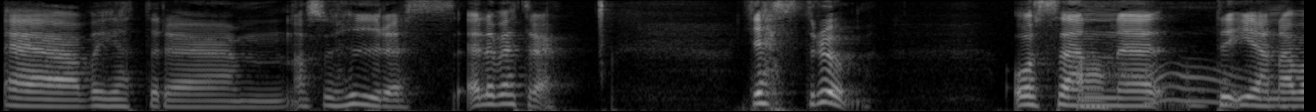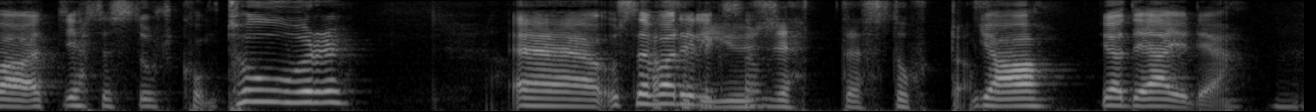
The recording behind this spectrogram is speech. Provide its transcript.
eh, vad heter det, alltså hyres, eller vad heter det? Gästrum. Och sen eh, Aha. det ena var ett jättestort kontor. Eh, och sen var alltså, det det är liksom... ju jättestort alltså. Ja, ja det är ju det. Mm.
